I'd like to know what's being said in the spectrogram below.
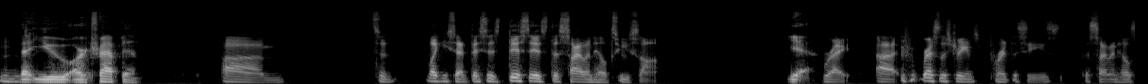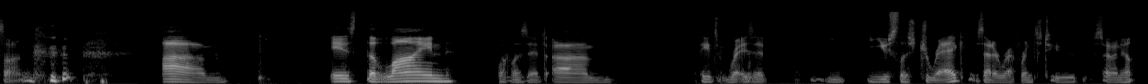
mm-hmm. that you are trapped in. Um, so like you said, this is this is the Silent Hill 2 song. Yeah. Right. Uh Restless Dreams parentheses the Silent Hill song. um is the line what was it? Um I think it's is it useless drag? Is that a reference to Silent Hill?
